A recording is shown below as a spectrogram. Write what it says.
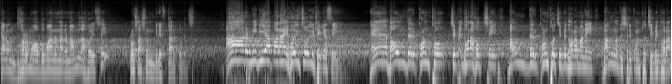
কারণ ধর্ম অবমাননার মামলা হয়েছে, প্রশাসন গ্রেফতার করেছে। আর মিডিয়া পাড়ায় হইচই উঠে গেছে। হ্যাঁ বাউলদের কণ্ঠ চেপে ধরা হচ্ছে। বাউলদের কণ্ঠ চেপে ধরা মানে বাংলাদেশের কণ্ঠ চেপে ধরা।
